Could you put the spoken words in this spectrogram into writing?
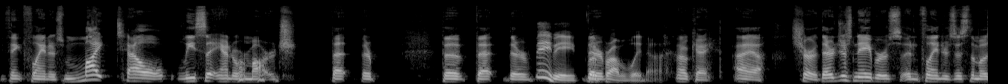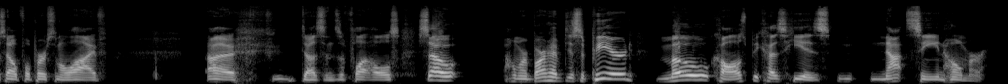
You think Flanders might tell Lisa and or Marge that they're the that they're maybe, but They're- probably not. Okay. Uh, yeah. Sure. They're just neighbors, and Flanders is the most helpful person alive. Uh, dozens of plot holes. So Homer and Bart have disappeared. Moe calls because he is n- not seeing Homer.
